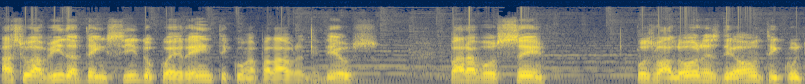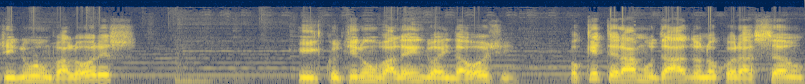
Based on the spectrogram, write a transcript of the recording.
A sua vida tem sido coerente com a palavra de Deus? Para você, os valores de ontem continuam valores e continuam valendo ainda hoje? O que terá mudado no coração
